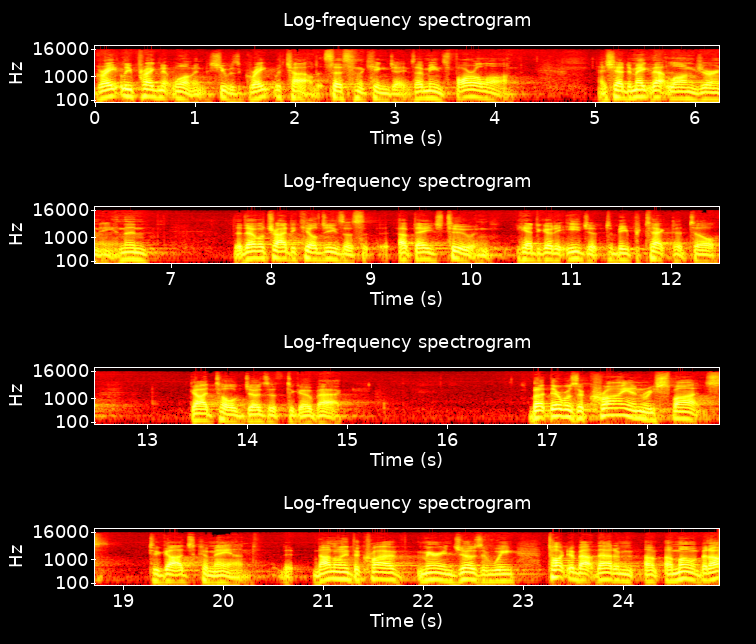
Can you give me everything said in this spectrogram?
greatly pregnant woman. She was great with child, it says in the King James. That means far along. And she had to make that long journey. And then the devil tried to kill Jesus up to age two, and he had to go to Egypt to be protected till God told Joseph to go back. But there was a cry in response to God's command. That Not only the cry of Mary and Joseph, we talked about that a, a, moment, but I,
